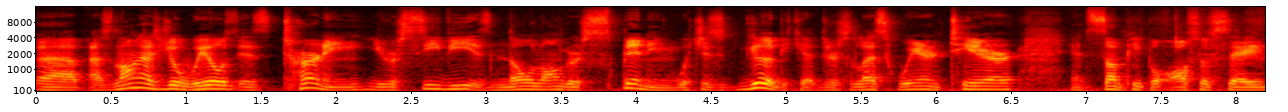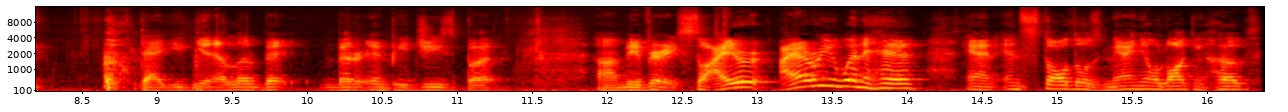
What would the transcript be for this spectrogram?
uh, as long as your wheels is turning your CV is no longer spinning which is good because there's less wear and tear and some people also say that you get a little bit better MPGs but um, varies so I, I already went ahead and installed those manual locking hubs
